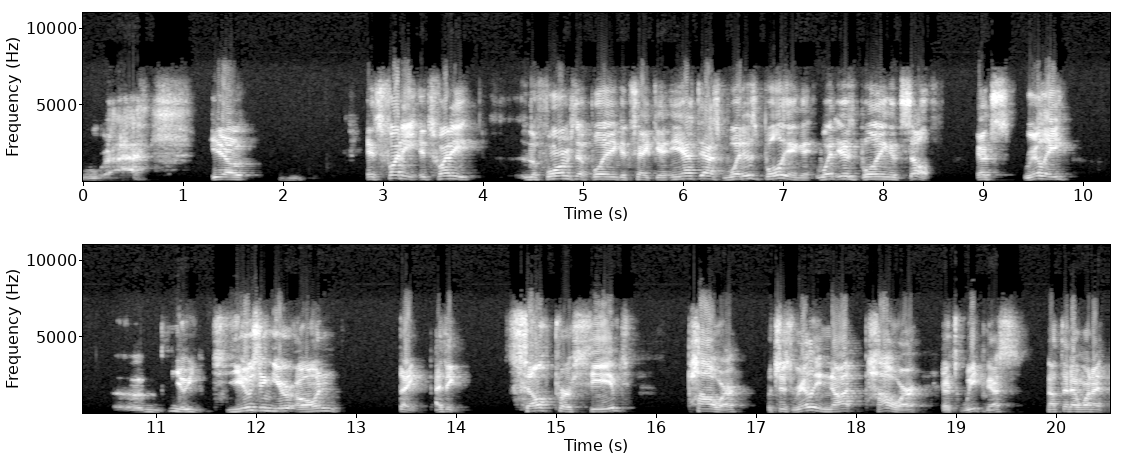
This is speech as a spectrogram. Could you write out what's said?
you know, it's funny. It's funny the forms that bullying can take. And you have to ask, what is bullying? What is bullying itself? It's really uh, you know, using your own, like I think, self-perceived power, which is really not power it's weakness. Not that I want to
